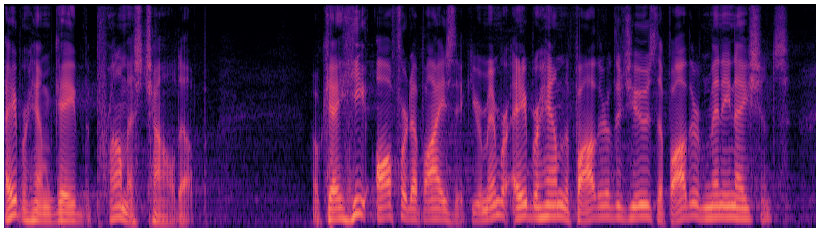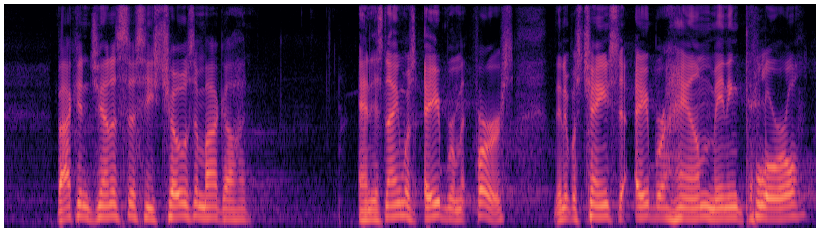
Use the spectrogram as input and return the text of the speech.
Abraham gave the promised child up. Okay, he offered up Isaac. You remember Abraham, the father of the Jews, the father of many nations? Back in Genesis, he's chosen by God. And his name was Abram at first. Then it was changed to Abraham, meaning plural,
